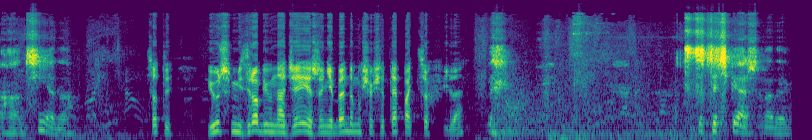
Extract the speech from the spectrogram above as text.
Aha, to się nie da. Co ty? Już mi zrobił nadzieję, że nie będę musiał się tepać co chwilę. Co ty śpiesz, Radek?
